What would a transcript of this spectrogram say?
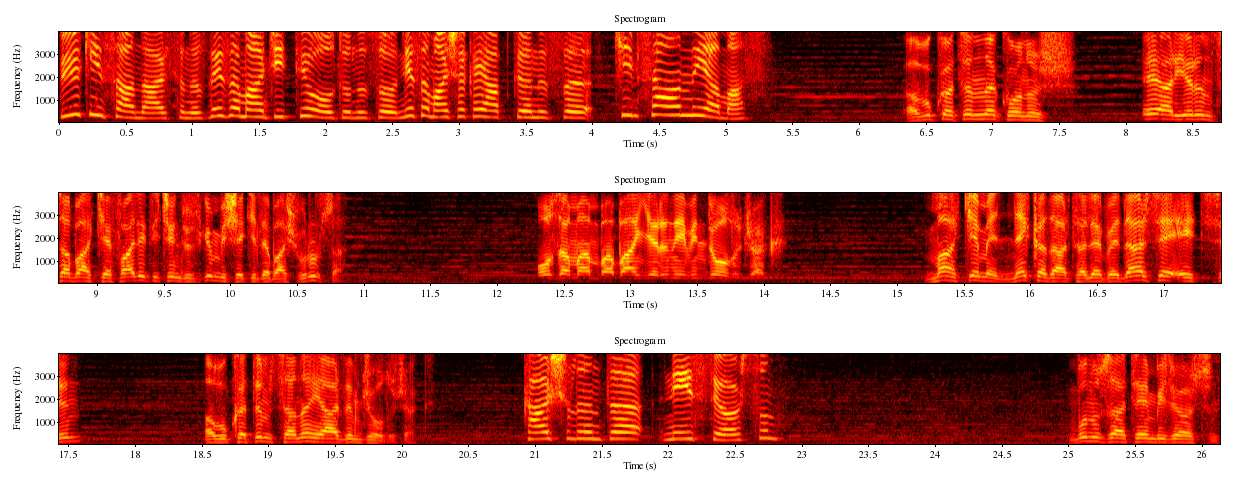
büyük insanlarsınız. Ne zaman ciddi olduğunuzu, ne zaman şaka yaptığınızı kimse anlayamaz. Avukatınla konuş. Eğer yarın sabah kefalet için düzgün bir şekilde başvurursa, o zaman baban yarın evinde olacak. Mahkeme ne kadar talep ederse etsin, avukatım sana yardımcı olacak. Karşılığında ne istiyorsun? Bunu zaten biliyorsun.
